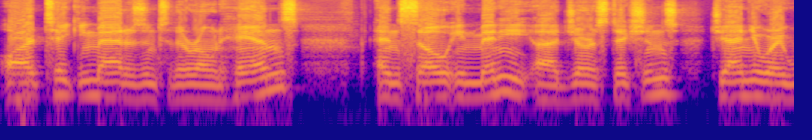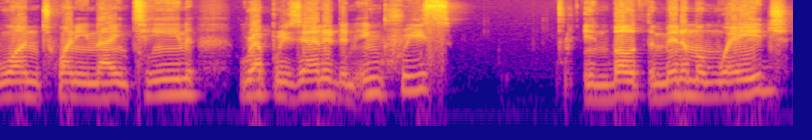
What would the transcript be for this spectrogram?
are taking matters into their own hands. And so, in many uh, jurisdictions, January 1, 2019 represented an increase in both the minimum wage,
